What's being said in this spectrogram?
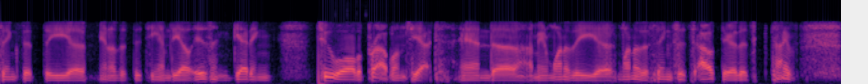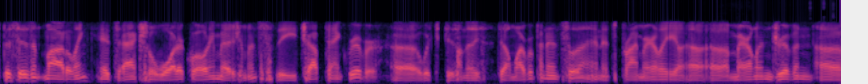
think that the uh, you know that the TMDL isn't getting to all the problems yet, and uh, I mean one of the uh, one of the things that's out there that's kind of this is isn't modeling; it's actual water quality measurements. The Choptank River, uh, which is on the Delmarva Peninsula, and it's primarily a, a Maryland-driven uh,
